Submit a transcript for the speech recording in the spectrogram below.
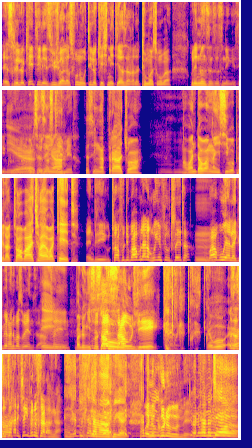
As relocated as usual. Asifuni ukuthi ilocation yethu iyazakala too much ngoba kule nonsense esiningi esiyikhuluma, Yeah, abantu sesinga- sebengasithayimela. sesingatrajwa ngabantu abangayisibo phela kuthiwa bayachaya abakhethi and uh, kuthiwa futhi bayabulala ngo-infiltrator Mm. babuya like bengani bazoyenza? Eh, balungisa sound isawundi eh yabo uzazokuthi akade check vele uhlala nga? Kade uhlala ngaphi ke? Wena ukhulume. katona uthe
